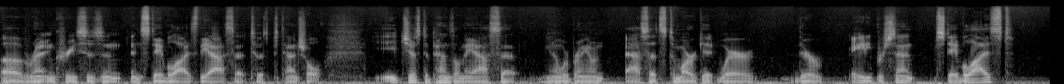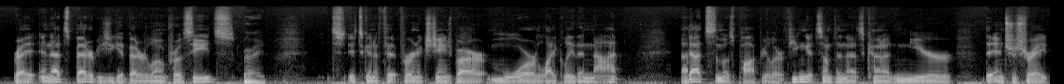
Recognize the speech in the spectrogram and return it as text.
of rent increases and, and stabilize the asset to its potential. It just depends on the asset. You know, we're bringing assets to market where they're 80% stabilized, right? And that's better because you get better loan proceeds. Right. It's, it's going to fit for an exchange buyer more likely than not. Uh, that's the most popular. If you can get something that's kind of near the interest rate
